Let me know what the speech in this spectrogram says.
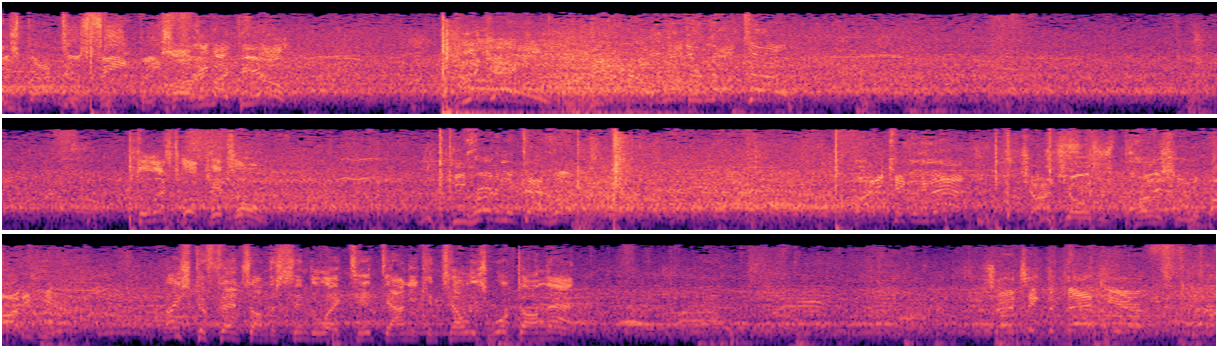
He's back to his feet, but he's Oh, hurt. he might be out. High kick! He hurt him. Another knockdown. The left hook hits home. He hurt him with that hook. Body kick, look at that. Jon Jones is punishing the body here. Nice defense on the single leg takedown. You can tell he's worked on that. Trying to take the back here.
